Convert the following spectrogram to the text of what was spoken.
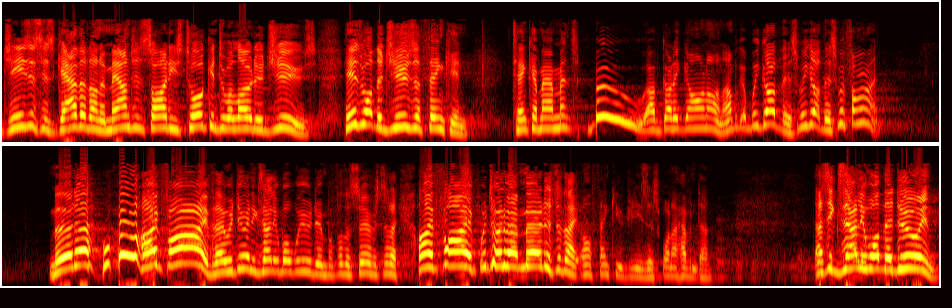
Jesus is gathered on a mountainside. He's talking to a load of Jews. Here's what the Jews are thinking Ten Commandments, boo, I've got it going on. we got this, we got this, we're fine. Murder? Woo-hoo, high five! They were doing exactly what we were doing before the service today. High five! We're talking about murder today. Oh, thank you, Jesus, what I haven't done. That's exactly what they're doing.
